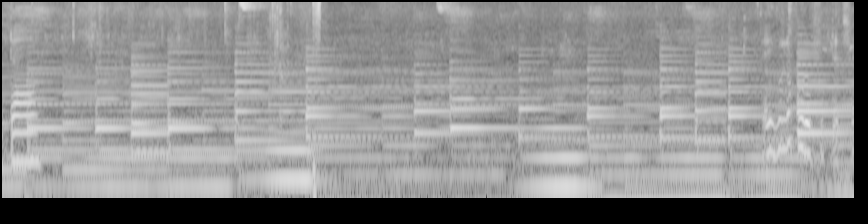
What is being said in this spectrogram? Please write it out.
এটা। এইগুলো পুরো ফুটেছে।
